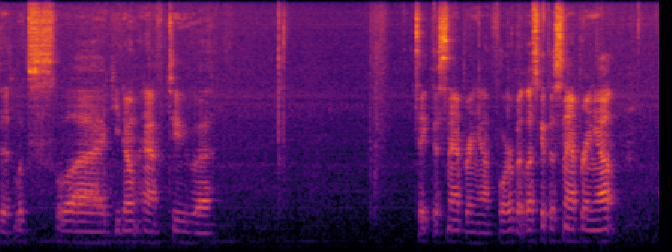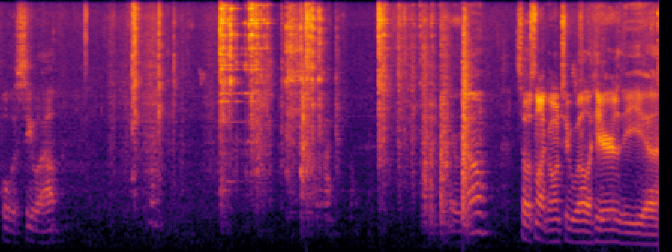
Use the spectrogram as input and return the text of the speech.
that looks like you don't have to uh, take the snap ring out for. But let's get the snap ring out, pull the seal out. There we go. So it's not going too well here. The uh,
